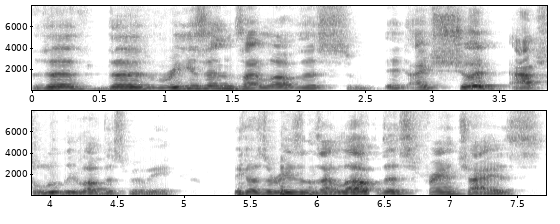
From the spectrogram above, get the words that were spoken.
the the reasons I love this. It, I should absolutely love this movie because the reasons I love this franchise,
